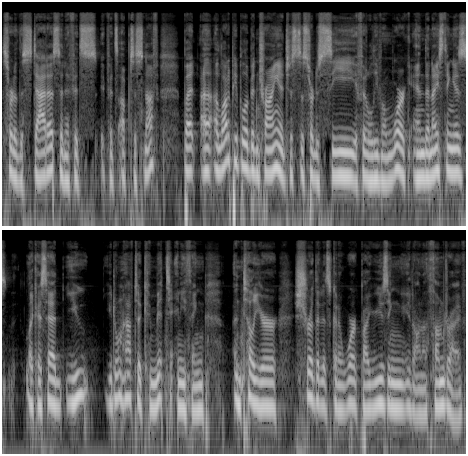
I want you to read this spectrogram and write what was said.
sort of the status and if it's if it's up to snuff. But a, a, lot of people have been trying it just to sort of see if it'll even work. And the nice thing is, like I said, you you don't have to commit to anything until you're sure that it's going to work by using it on a thumb drive.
